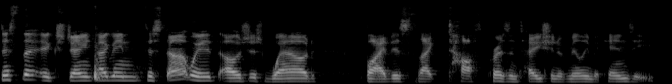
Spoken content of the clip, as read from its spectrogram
just the exchange. I mean, to start with, I was just wowed by this like tough presentation of Millie McKenzie.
